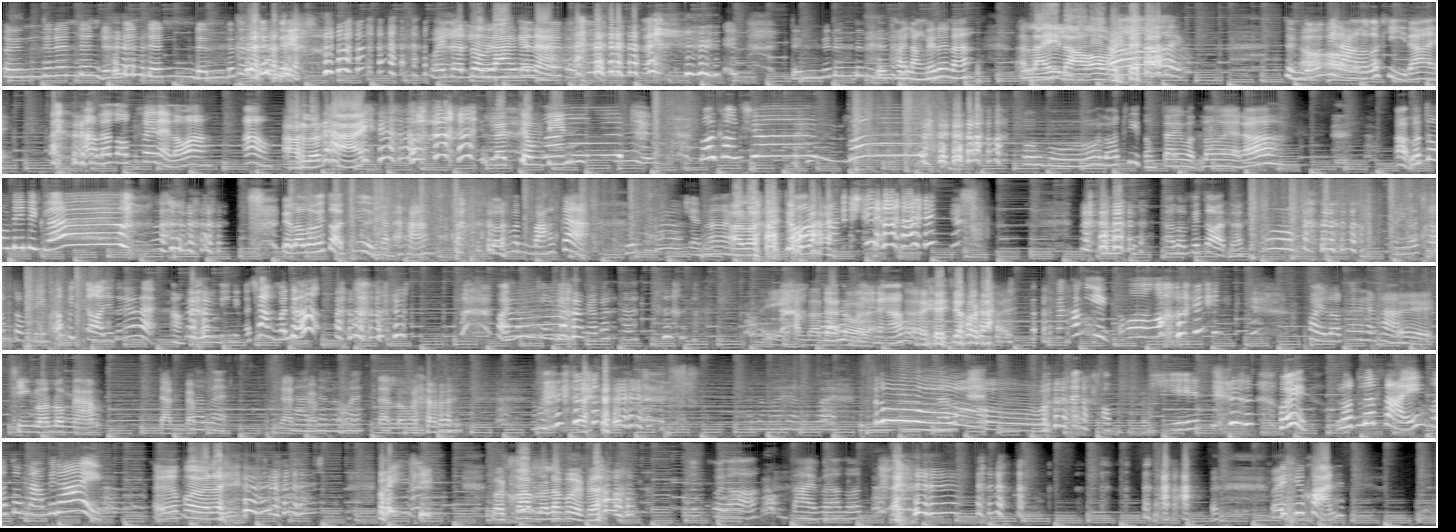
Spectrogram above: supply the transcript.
ดึนดึนดึนดึนดึนดึนดึนดึนดึนดึนดึนไม่ลดรวมร่างกันอะดึนดึนดึนดึนดึนถอยหลังได้ด้วยนะ อะไรเราเอาออกไปถึงจะไม่มีรางเราก็ขี่ได้อ้าวแล้วรถไปไหนแล้วอะอ้าวเอารถหายรถจมดินรถของฉันรถโอ้โหรถที่ตกใจหมดเลยอะนะ อ้าวรถจมดินอีกแล้ว เดี๋ยวเราเราไปจอดที่อื่นกันนะคะ รถมันบั๊กอะรถมันเอียนมากเอารถจมไปเอาเอารถไปจอดนะโอ้อันนี้ก็ชอบจมดิน เอาไปจอดอยู่ตรงนี้แหละอ้าวจมดินอีกก็ช่างมันเถอะปล่อยให้มันจมดินกันนะคะนี่คันระดับเออมาทำไมแล้วนะเอ้ยจมน้น้ำอีกโอ้ย ปล่อยรถไปเลยค่ะำเอ้ยทิ้งรถลงน้ำดันแป๊บนั่นแหละดันดันแป๊บนั่นลงไปดันลงมาดันลงไปดันลงไป นั่นแหละอันขอบคิดเฮ้ย รถเลือดไหลรถจมน้ำไม่ได้ เออปล่อยไปเลยเฮ้ยพี่รถคว่ำรถระเบิดไปแล้ว ไปแล้วเหรอตายไปแล้วรถ เฮ้ยพี่ขวัญ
